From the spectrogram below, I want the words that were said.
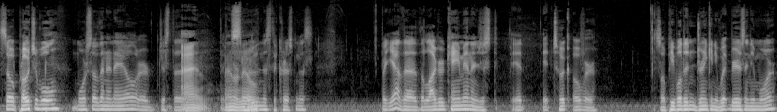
so approachable, more so than an ale, or just the, I, I the know. smoothness, the crispness. But yeah, the the lager came in and just it it took over. So people didn't drink any wit beers anymore,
